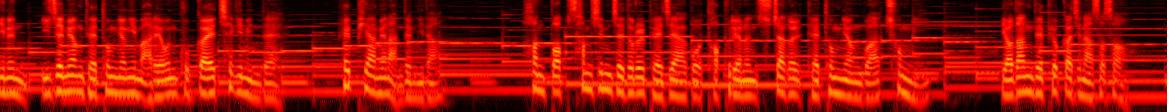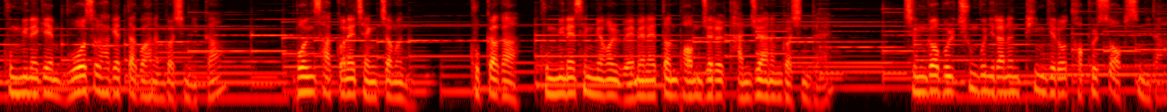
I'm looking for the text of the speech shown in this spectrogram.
이는 이재명 대통령이 말해온 국가의 책임인데 회피하면 안 됩니다. 헌법 3심 제도를 배제하고 덮으려는 수작을 대통령과 총리, 여당 대표까지 나서서 국민에게 무엇을 하겠다고 하는 것입니까? 본 사건의 쟁점은 국가가 국민의 생명을 외면했던 범죄를 단죄하는 것인데 증거불충분이라는 핑계로 덮을 수 없습니다.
